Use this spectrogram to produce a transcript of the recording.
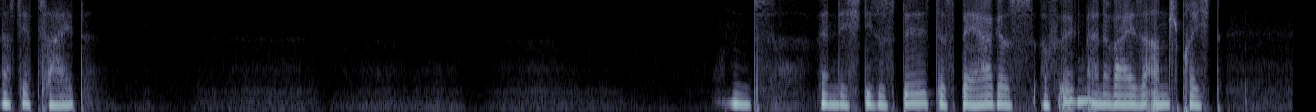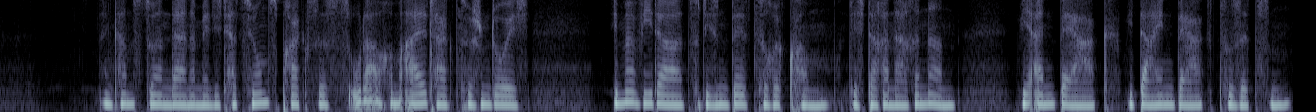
Lass dir Zeit. Und wenn dich dieses Bild des Berges auf irgendeine Weise anspricht, dann kannst du in deiner Meditationspraxis oder auch im Alltag zwischendurch immer wieder zu diesem Bild zurückkommen und dich daran erinnern, wie ein Berg, wie dein Berg zu sitzen.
